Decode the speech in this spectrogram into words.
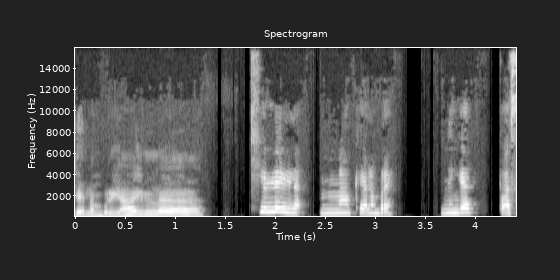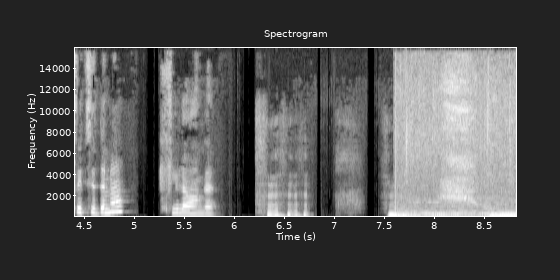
கிளம்புறியா இல்ல? இல்ல இல்ல. நான் கிளம்புறேன். நீங்க பசிச்சதுன்னா கீழே வாங்க. உன்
